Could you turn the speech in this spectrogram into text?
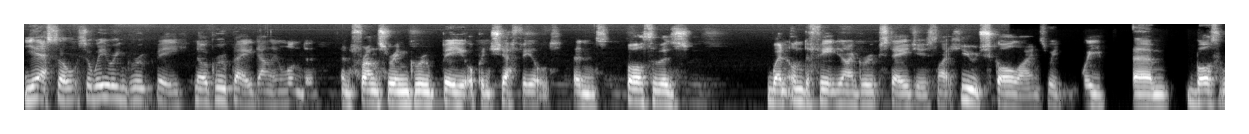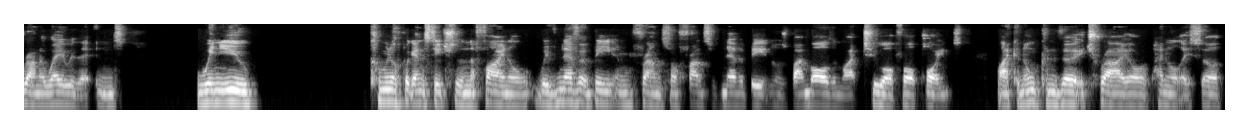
Yeah, so so we were in Group B, no Group A down in London, and France were in Group B up in Sheffield, and both of us went undefeated in our group stages, like huge score lines. We we um, both ran away with it, and we knew coming up against each other in the final, we've never beaten France, or France have never beaten us by more than like two or four points, like an unconverted try or a penalty. So,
